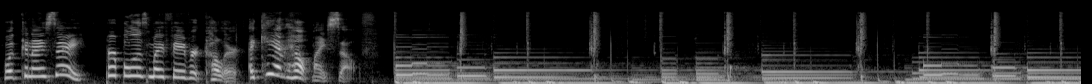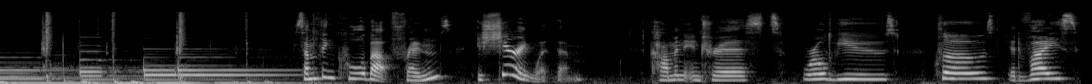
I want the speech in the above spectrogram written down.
What can I say? Purple is my favorite color. I can't help myself. Something cool about friends is sharing with them. Common interests, worldviews, clothes, advice,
